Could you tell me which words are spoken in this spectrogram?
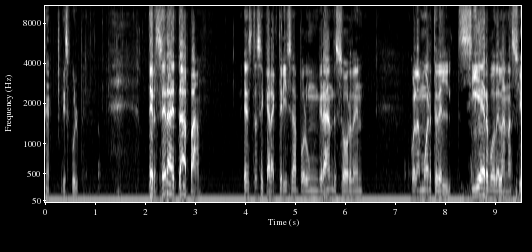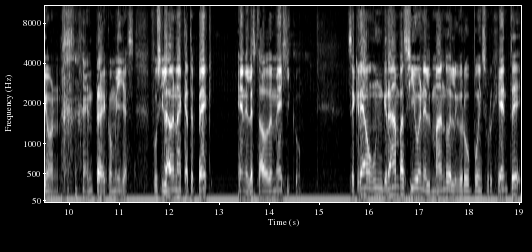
Disculpen. Tercera etapa. Esta se caracteriza por un gran desorden con la muerte del siervo de la nación, entre comillas, fusilado en Acatepec, en el Estado de México. Se crea un gran vacío en el mando del grupo insurgente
